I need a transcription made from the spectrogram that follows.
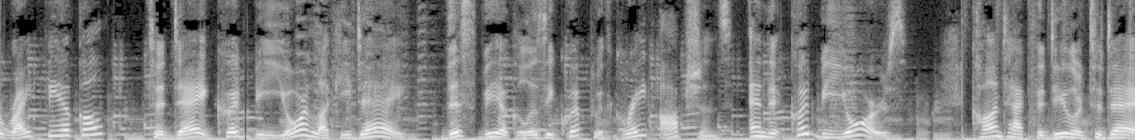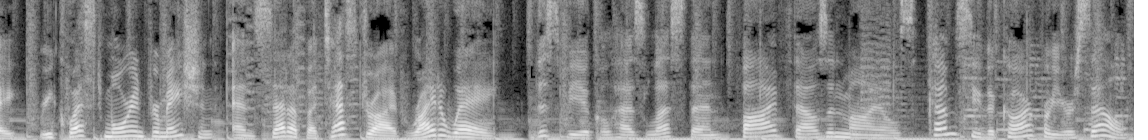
The right vehicle? Today could be your lucky day. This vehicle is equipped with great options and it could be yours. Contact the dealer today, request more information, and set up a test drive right away. This vehicle has less than 5,000 miles. Come see the car for yourself.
